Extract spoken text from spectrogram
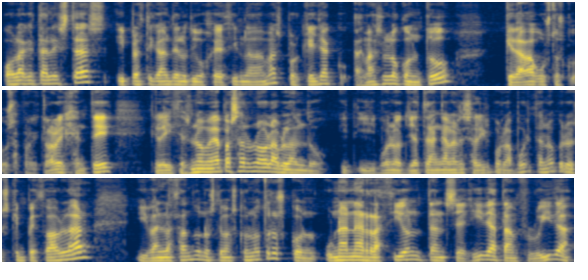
hola, ¿qué tal estás? Y prácticamente no tuvimos que decir nada más porque ella además lo contó que daba gustos. O sea, porque claro, hay gente que le dices, no, me voy a pasar una hora hablando. Y, bueno, ya te dan ganas de salir por la puerta, ¿no? Pero es que empezó a hablar y va enlazando unos temas con otros con una narración tan seguida, tan fluida,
